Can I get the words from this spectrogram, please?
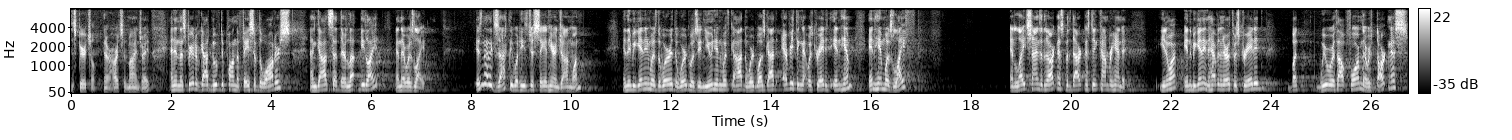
The spiritual, in our hearts and minds, right? And then the Spirit of God moved upon the face of the waters, and God said, There let be light, and there was light. Isn't that exactly what he's just saying here in John 1? In the beginning was the Word, the Word was in union with God, and the Word was God. Everything that was created in him, in him was life. And light shines in the darkness, but the darkness didn't comprehend it. You know what? In the beginning, the heaven and earth was created, but we were without form. There was darkness,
